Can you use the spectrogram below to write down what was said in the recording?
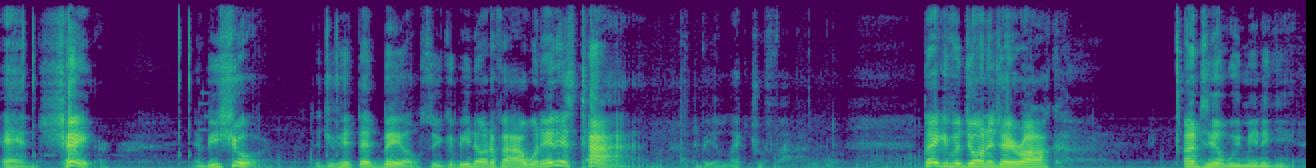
and share. And be sure that you hit that bell so you can be notified when it is time to be electrified. Thank you for joining J Rock. Until we meet again.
